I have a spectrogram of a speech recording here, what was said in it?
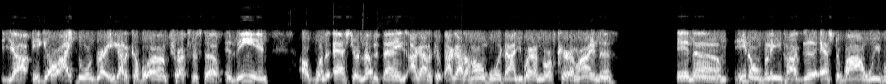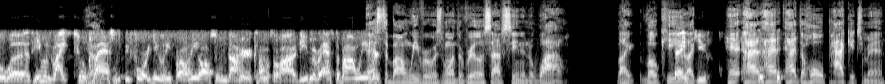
yeah, he oh, Ike doing great. He got a couple um trucks and stuff. And then I want to ask you another thing. I got a I got a homeboy down here in North Carolina, and um he don't believe how good Esteban Weaver was. He was like two classes before you. He from he also from down here in Columbus, Ohio. Do you remember Esteban Weaver? Esteban Weaver was one of the realest I've seen in a while. Like low key, Thank like you. Had, had had had the whole package, man.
